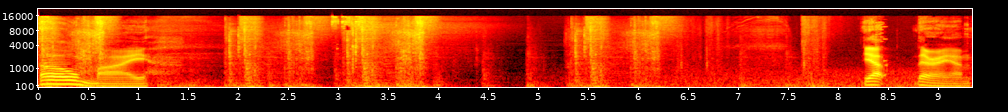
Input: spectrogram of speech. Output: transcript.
Oh my. Yep, there I am.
